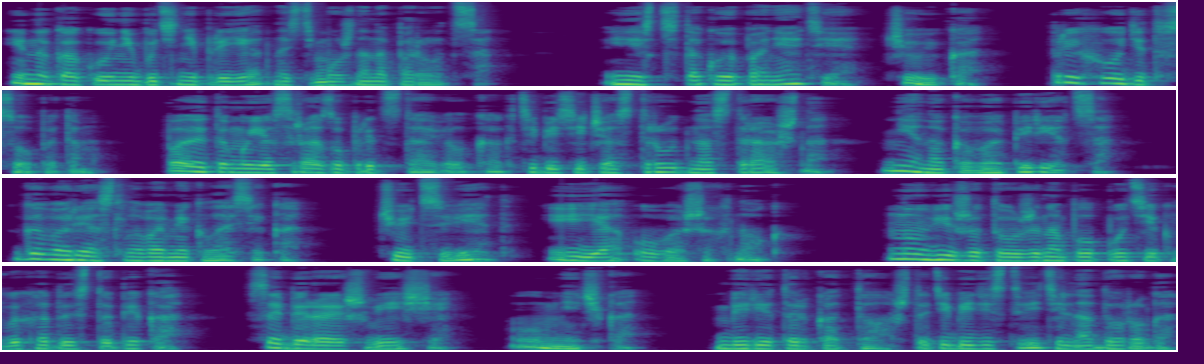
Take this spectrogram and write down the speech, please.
и на какую-нибудь неприятность можно напороться. Есть такое понятие – чуйка. Приходит с опытом. Поэтому я сразу представил, как тебе сейчас трудно, страшно, не на кого опереться. Говоря словами классика, чуть свет, и я у ваших ног. Ну, вижу, ты уже на полпути к выходу из тупика. Собираешь вещи. Умничка. Бери только то, что тебе действительно дорого.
